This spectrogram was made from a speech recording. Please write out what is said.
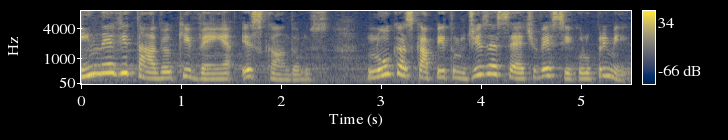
inevitável que venha escândalos. Lucas capítulo 17, versículo 1.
